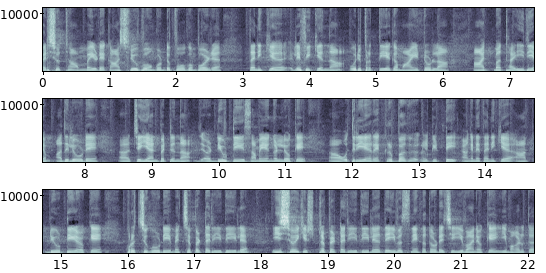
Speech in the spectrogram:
പരിശുദ്ധ അമ്മയുടെ കാശുരൂപവും കൊണ്ട് പോകുമ്പോൾ തനിക്ക് ലഭിക്കുന്ന ഒരു പ്രത്യേകമായിട്ടുള്ള ആത്മധൈര്യം അതിലൂടെ ചെയ്യാൻ പറ്റുന്ന ഡ്യൂട്ടി സമയങ്ങളിലൊക്കെ ഒത്തിരിയേറെ കൃപകൾ കിട്ടി. അങ്ങനെ തനിക്ക് ആ ഡ്യൂട്ടിയൊക്കെ കുറച്ചുകൂടി മെച്ചപ്പെട്ട രീതിയിൽ ഈശോയ്ക്ക് ഇഷ്ടപ്പെട്ട രീതിയിൽ ദൈവസ്നേഹത്തോടെ ചെയ്യുവാനൊക്കെ ഈ മകൾക്ക്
